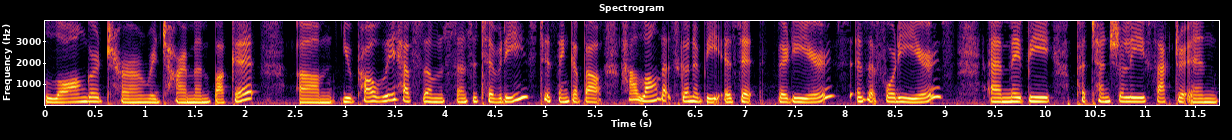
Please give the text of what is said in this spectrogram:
longer term retirement bucket, um, you probably have some sensitivities to think about how long that's going to be. Is it 30 years? Is it 40 years? And maybe potentially factor in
